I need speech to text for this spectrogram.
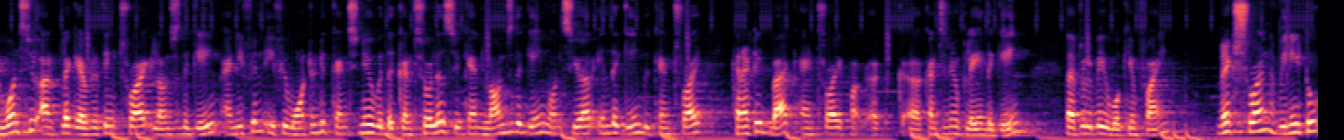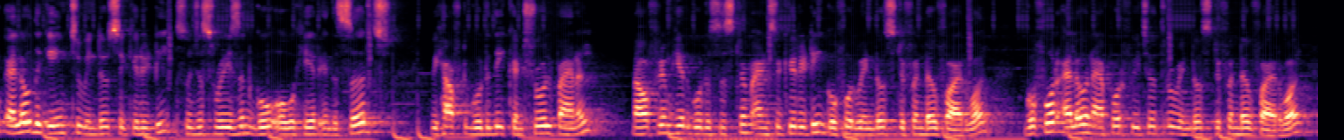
and once you unplug everything try launch the game and even if you wanted to continue with the controllers you can launch the game once you are in the game you can try connect it back and try uh, uh, continue playing the game that will be working fine. Next one we need to allow the game to windows security. So just reason go over here in the search. We have to go to the control panel. Now from here go to system and security, go for Windows Defender Firewall. Go for allow an app or feature through Windows Defender Firewall.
